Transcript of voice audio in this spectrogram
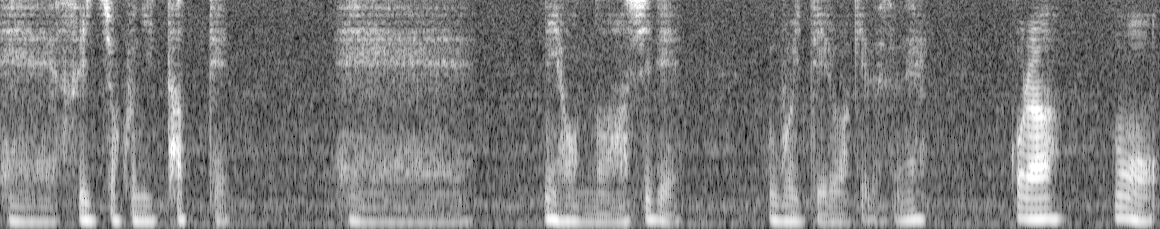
えー、垂直に立って、2本の足で動いているわけですね。これはも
